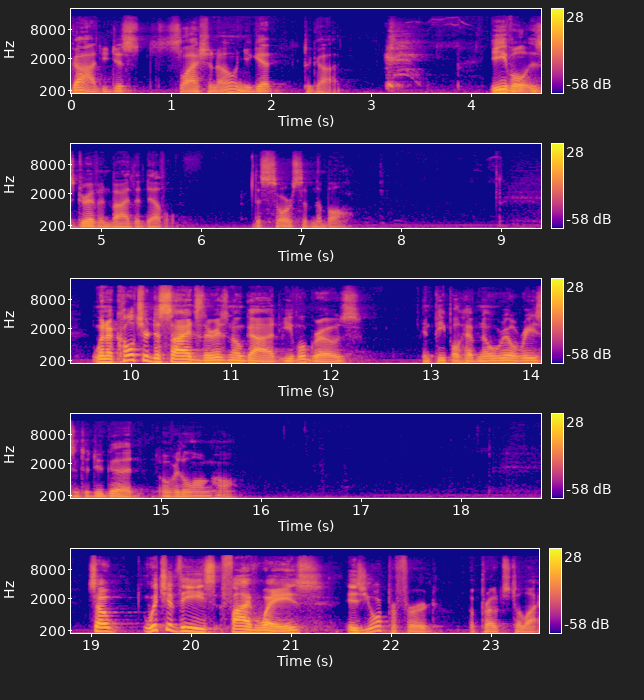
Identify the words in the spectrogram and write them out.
God. You just slash an O and you get to God. Evil is driven by the devil, the source of Nabal. When a culture decides there is no God, evil grows, and people have no real reason to do good over the long haul. So, which of these five ways is your preferred approach to life?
